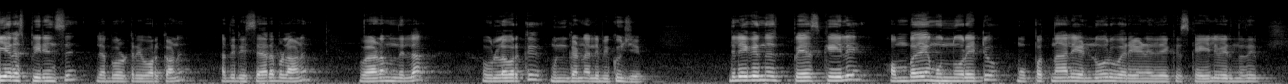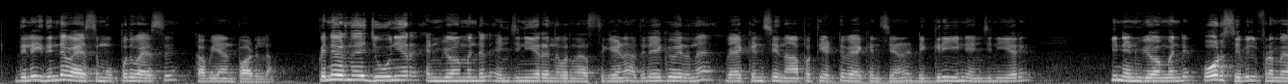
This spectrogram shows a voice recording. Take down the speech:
year experience laboratory വർക്കാണ് അത് ഡിസൈറബിൾ ആണ്. വേണമെന്നില്ല ഉള്ളവർക്ക് മുൻഗണന ലഭിക്കുകയും ചെയ്യും. ഇതിലേക്ക് വരുന്ന പേ സ്കെയിൽ ഒമ്പത് മുന്നൂറ് ടു മുപ്പത്തിനാല് എണ്ണൂറ് വരെയാണ് ഇതിലേക്ക് സ്കെയിൽ വരുന്നത്. ഇതിൽ ഇതിന്റെ വയസ്സ് മുപ്പത് വയസ്സ് കവിയാൻ പാടില്ല. പിന്നെ വരുന്നത് ജൂനിയർ എൻവയോൺമെന്റൽ എഞ്ചിനീയർ എന്ന് പറയുന്ന തസ്തികയാണ് അതിലേക്ക് വരുന്ന വേക്കൻസി നാൽപ്പത്തി എട്ട് വേക്കൻസിയാണ് degree in engineering in environment or civil from a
